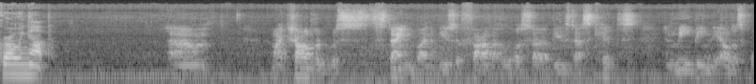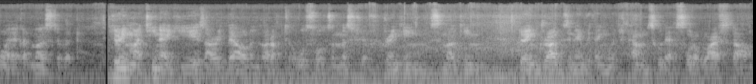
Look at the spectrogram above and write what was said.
growing up? Um, my childhood was stained by an abusive father who also abused us kids, and me being the eldest boy, I got most of it. During my teenage years, I rebelled and got up to all sorts of mischief drinking, smoking, doing drugs, and everything which comes with that sort of lifestyle.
